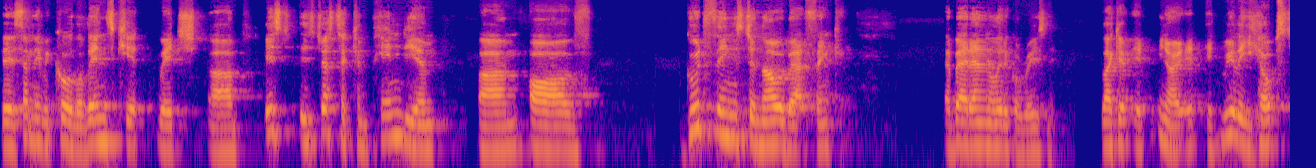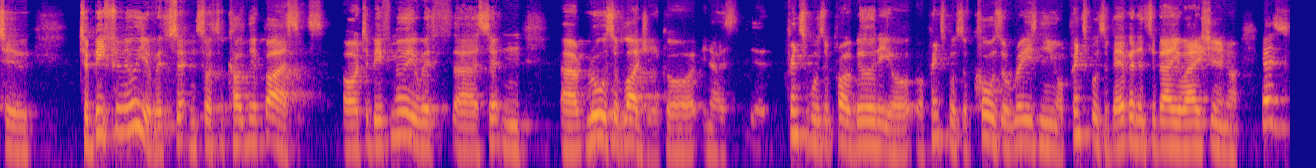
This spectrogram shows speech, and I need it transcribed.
There's something we call the Lens Kit, which um, is, is just a compendium um, of good things to know about thinking, about analytical reasoning. Like it, it you know, it, it really helps to, to be familiar with certain sorts of cognitive biases or to be familiar with uh, certain uh, rules of logic or, you know, principles of probability or, or, principles of causal reasoning or principles of evidence evaluation or there's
